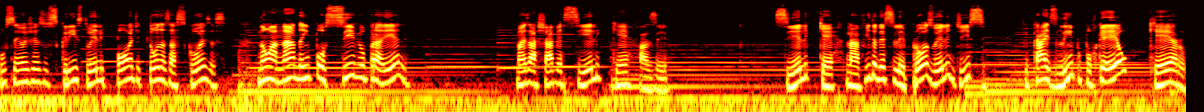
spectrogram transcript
O Senhor Jesus Cristo, ele pode todas as coisas. Não há nada impossível para ele. Mas a chave é se ele quer fazer. Se ele quer, na vida desse leproso, ele disse: Ficais limpo porque eu quero.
